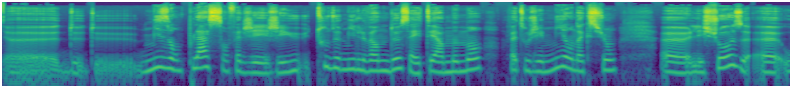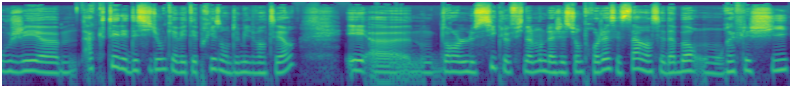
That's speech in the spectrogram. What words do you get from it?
de, de, mise en place. En fait j'ai eu tout 2022, ça a été un moment en fait où j'ai mis en action les choses euh, où j'ai euh, acté les décisions qui avaient été prises en 2021. Et euh, dans le cycle finalement de la gestion de projet, c'est ça, hein, c'est d'abord on réfléchit,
